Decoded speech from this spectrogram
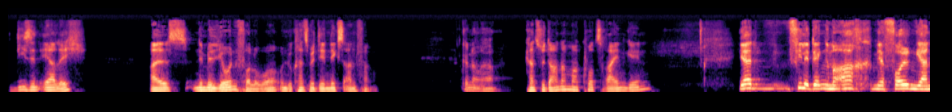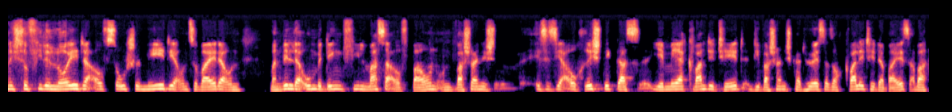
die sind ehrlich als eine Million Follower und du kannst mit denen nichts anfangen. Genau, ja. Kannst du da nochmal kurz reingehen? Ja, viele denken immer, ach, mir folgen ja nicht so viele Leute auf Social Media und so weiter und man will da unbedingt viel Masse aufbauen und wahrscheinlich ist es ja auch richtig, dass je mehr Quantität, die Wahrscheinlichkeit höher ist, dass auch Qualität dabei ist. Aber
